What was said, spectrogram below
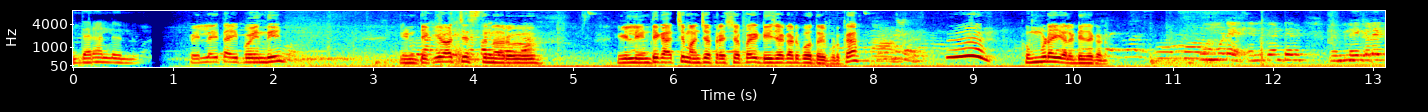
ఇద్దరు అల్లుళ్ళు. పెళ్ళి అయితే అయిపోయింది. ఇంటికి వచ్చేస్తున్నారు. వీళ్ళు ఇంటికి వచ్చి మంచిగా ఫ్రెష్ అప్ అయ్యి డీజే కాడికి పోతారు ఇప్పుడు కుమ్ముడు అయ్యాలి డీజే కాడ. కుమ్ముడే ఎందుకంటే మేము లేక లేక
